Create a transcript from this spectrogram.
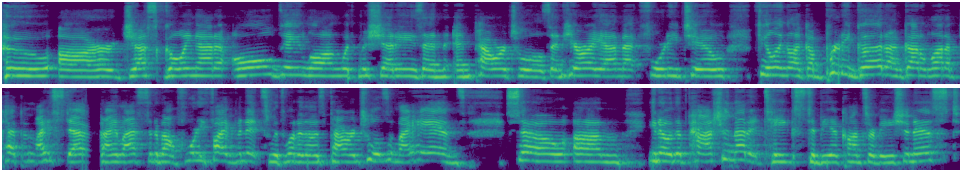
who are just going at it all day long with machetes and and power tools and here i am at 42 feeling like i'm pretty good. I've got a lot of pep in my step. I lasted about 45 minutes with one of those power tools in my hands. So um, you know the passion that it takes to be a conservationist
